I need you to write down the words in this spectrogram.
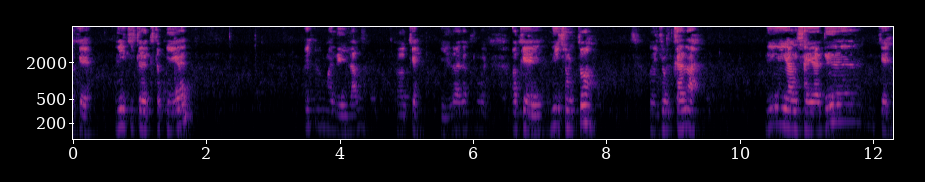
okey ni kita kita pilih kan mana hilang? Okey, hilang dah. Okey, ni contoh rujukan lah. Ni yang saya ada. Okey,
